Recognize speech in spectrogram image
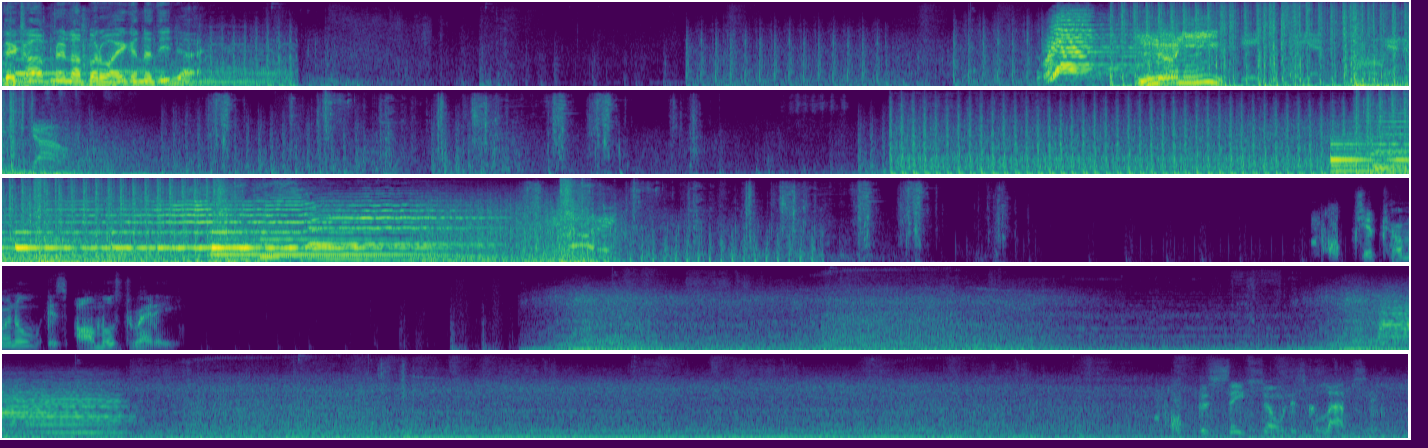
देखा आपने लापरवाही का नतीजा है NANI?! Terminal is almost ready. The safe zone is collapsing.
